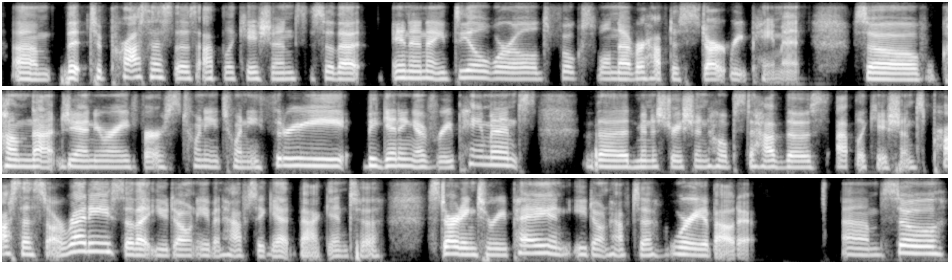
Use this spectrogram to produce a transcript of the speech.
um, that to process those applications so that in an ideal world, folks will never have to start repayment. So come that January 1st, 2023, beginning of repayments, the administration hopes to have those applications processed already so that you don't even have to get back into starting to repay and you don't have to worry about it. Um, so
